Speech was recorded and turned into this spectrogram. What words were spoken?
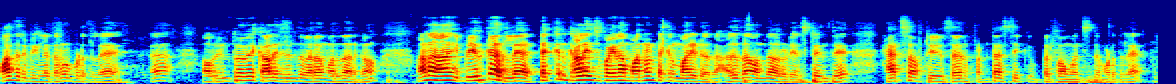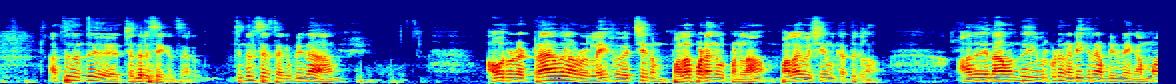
பார்த்துருப்பீங்களா தமிழ் படத்தில்? அவர் இன்டர்வே காலேஜ்லேருந்து வர மாதிரி தான் இருக்கும். ஆனால் இப்படி இருக்கார்ல டக்குன்னு காலேஜ் பையனாக மாறினா டக்குன்னு மாறிடுவார். அதுதான் வந்து அவருடைய strength hats off TV sir fantastic performance இந்த படத்தில். அடுத்தது வந்து சந்திரசேகர் சார் சந்திரசேகர் சார் எப்படின்னா அவரோட ட்ராவல் அவரோட லைஃப்பை வச்சு நம்ம பல படங்கள் பண்ணலாம் பல விஷயங்கள் கற்றுக்கலாம் அது நான் வந்து இவர் கூட நடிக்கிறேன் அப்படின்னு எங்கள் அம்மா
